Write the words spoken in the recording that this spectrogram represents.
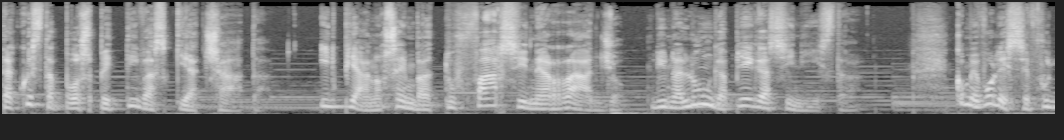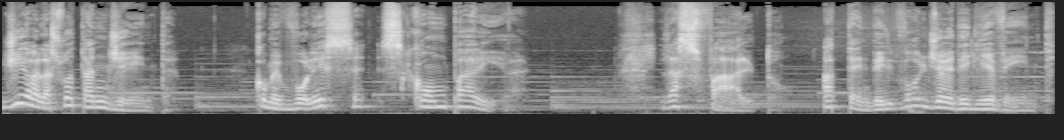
Da questa prospettiva schiacciata, il piano sembra tuffarsi nel raggio di una lunga piega a sinistra come volesse fuggire alla sua tangente, come volesse scomparire. L'asfalto attende il volgere degli eventi,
